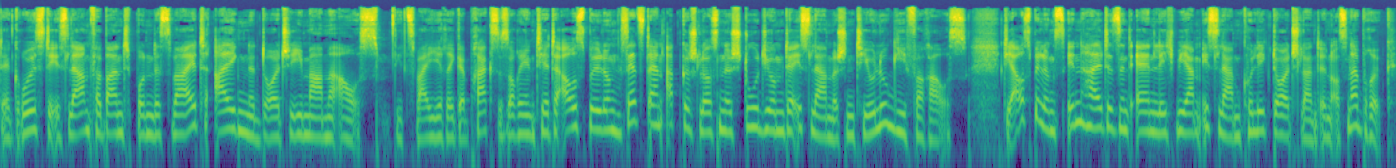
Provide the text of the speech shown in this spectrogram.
der größte Islamverband bundesweit, eigene deutsche Imame aus. Die zweijährige praxisorientierte Ausbildung setzt ein abgeschlossenes Studium der islamischen Theologie voraus. Die Ausbildungsinhalte sind ähnlich wie am Islamkolleg Deutschland in Osnabrück.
